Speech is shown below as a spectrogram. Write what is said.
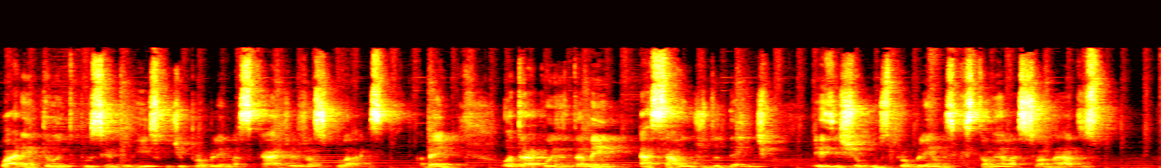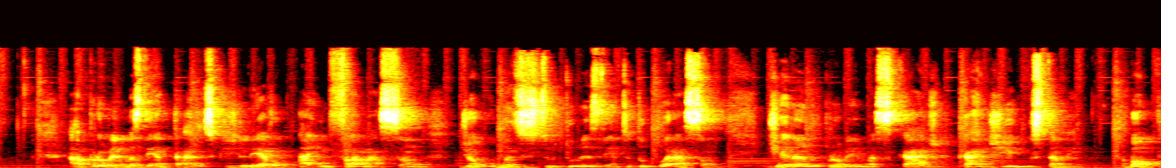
48% o risco de problemas cardiovasculares, tá bem? Outra coisa também é a saúde do dente. Existem alguns problemas que estão relacionados a problemas dentários que levam à inflamação de algumas estruturas dentro do coração, gerando problemas cardi- cardíacos também, tá bom?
